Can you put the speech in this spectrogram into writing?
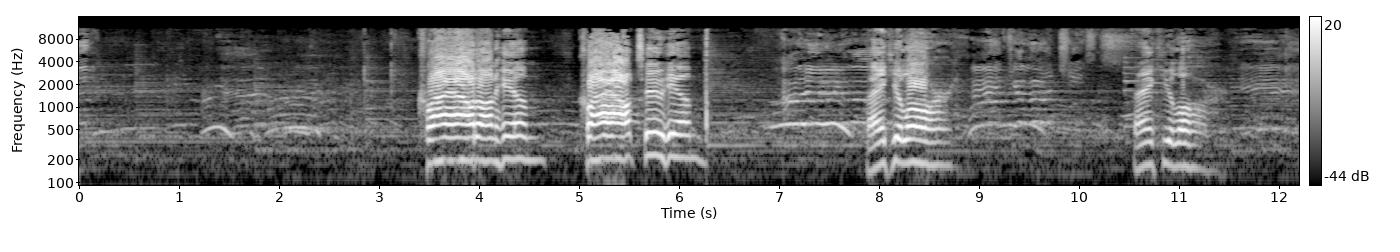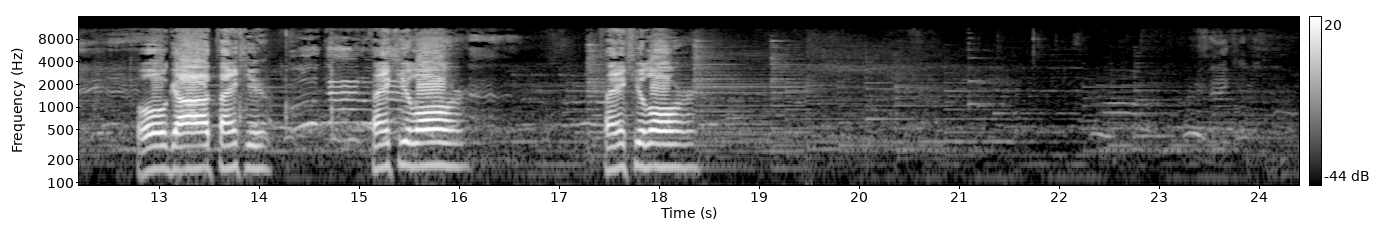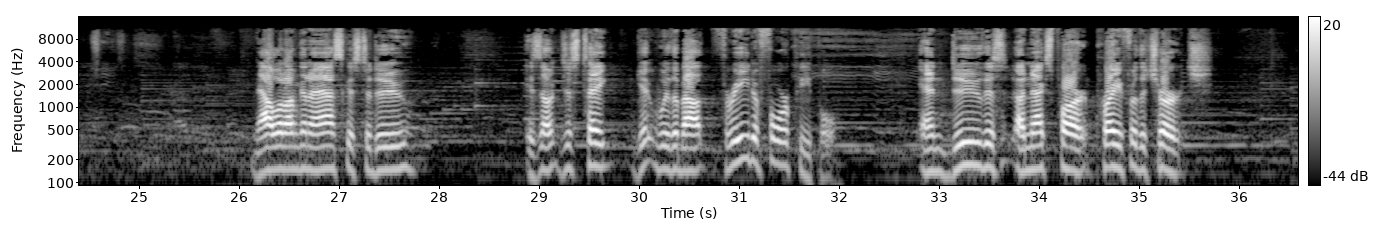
Cry out on Him. Cry out to Him. Thank you, Lord. Thank you, Lord. Oh, God, thank you. Thank you, Lord. Thank you, Lord. Now, what I'm going to ask us to do is uh, just take, get with about three to four people and do this uh, next part. Pray for the church.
